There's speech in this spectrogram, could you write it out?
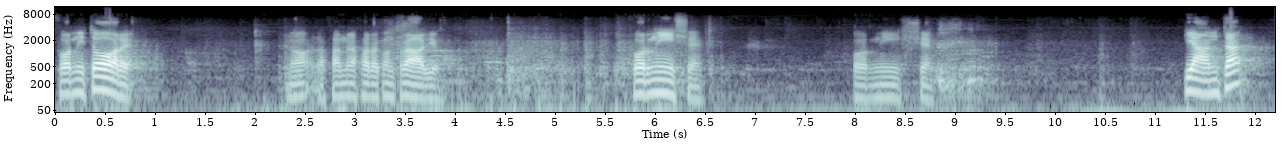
fornitore, no, fammela fare al contrario, fornisce, fornisce. Pianta,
